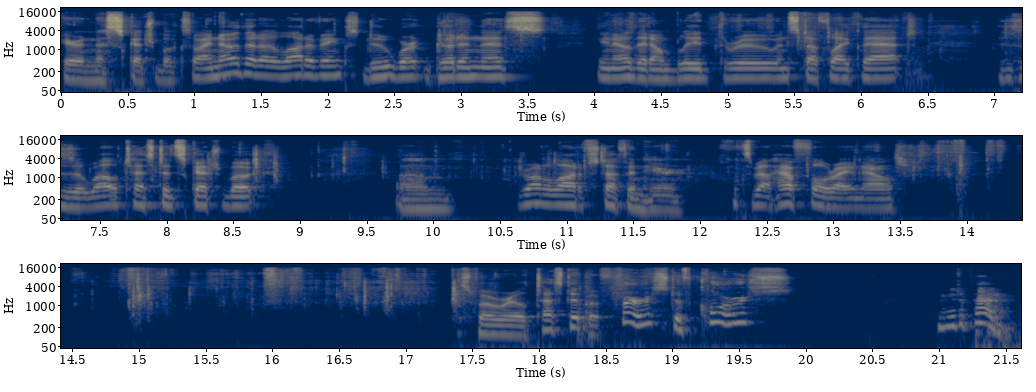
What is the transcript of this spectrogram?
here in this sketchbook. So I know that a lot of inks do work good in this. You know, they don't bleed through and stuff like that. This is a well-tested sketchbook. Um, drawn a lot of stuff in here. It's about half full right now. This is where we'll test it, but first, of course, we need a pen.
